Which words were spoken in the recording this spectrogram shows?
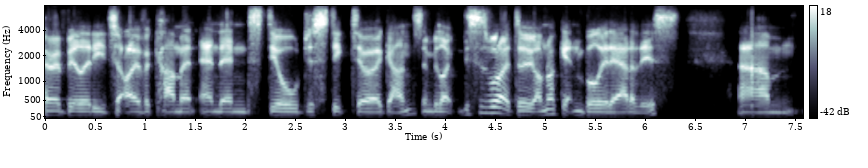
her ability to overcome it and then still just stick to her guns and be like, this is what I do. I'm not getting bullied out of this. Um,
